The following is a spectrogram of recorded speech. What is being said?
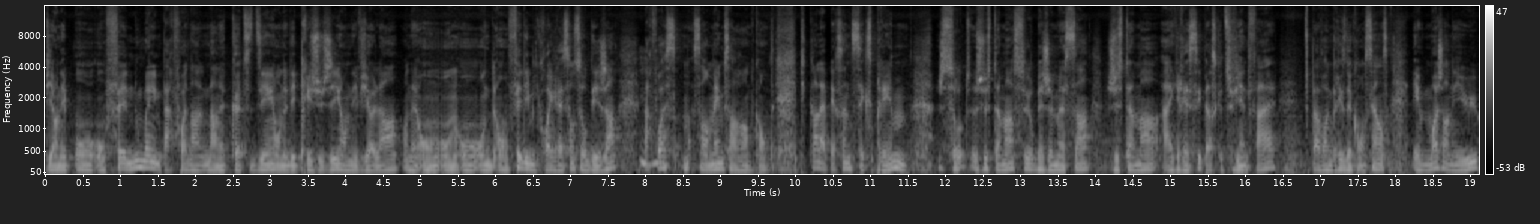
Puis on, est, on, on fait nous-mêmes parfois dans, dans, notre quotidien, on a des préjugés, on est violent, on, on, on, on fait des microagressions sur des gens, parfois mhm. sans, même s'en rendre compte. Puis quand la personne s'exprime, justement sur, ben, je me sens justement justement agressé parce que tu viens de faire, tu peux avoir une prise de conscience. Et moi, j'en ai eu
